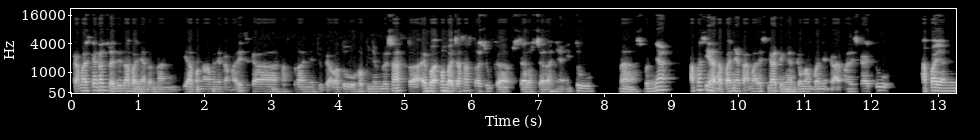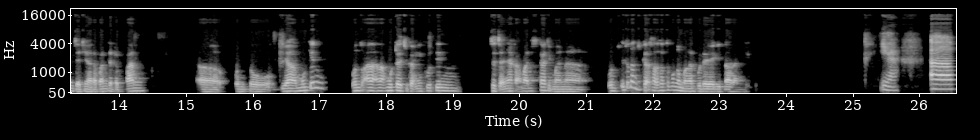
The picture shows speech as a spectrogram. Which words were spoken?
Kak Mariska kan sudah cerita banyak tentang ya pengalamannya Kak Mariska, sastranya juga waktu hobinya menulis sastra, eh membaca sastra juga sejarah-sejarahnya itu. Nah, sebenarnya apa sih harapannya Kak Mariska dengan kemampuannya Kak Mariska itu apa yang menjadi harapan ke depan uh, untuk ya mungkin untuk anak-anak muda juga ngikutin jejaknya Kak Mariska di mana itu kan juga salah satu pengembangan budaya kita kan gitu. Iya, uh,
